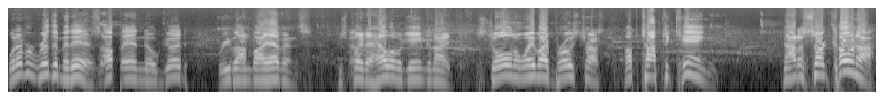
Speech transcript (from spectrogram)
whatever rhythm it is, up and no good. Rebound by Evans, who's played a hell of a game tonight. Stolen away by Brostros. Up top to King. Now to Sarcona.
